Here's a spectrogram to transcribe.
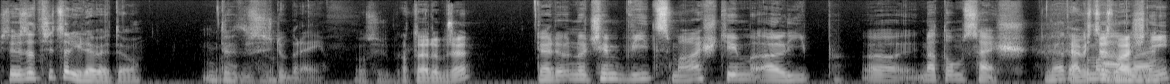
43,9, jo. To, to jsi dobrý. A to je dobře? No čím víc máš, tím eh, líp uh, na tom seš. Ne, Já víš, co je zvláštní?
